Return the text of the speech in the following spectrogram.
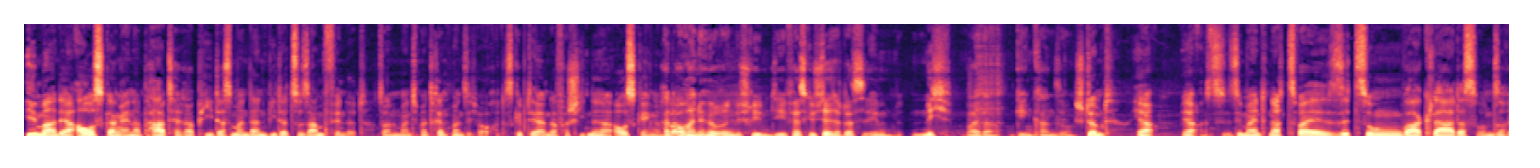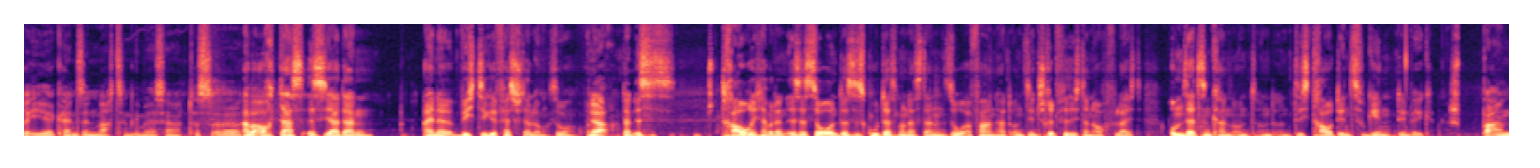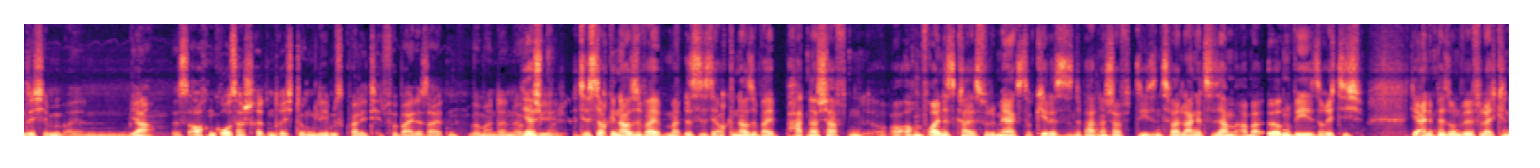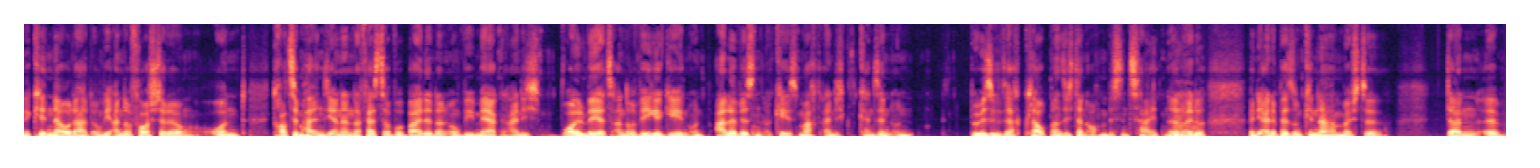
immer der Ausgang einer Paartherapie, dass man dann wieder zusammenfindet, sondern manchmal trennt man sich auch. Es gibt ja da verschiedene Ausgänge. Hat auch eine Hörerin geschrieben, die festgestellt hat, dass es eben nicht weitergehen kann so. Stimmt, ja. Ja, sie meinte, nach zwei Sitzungen war klar, dass unsere Ehe keinen Sinn macht, sinngemäß, ja. Das, äh, Aber auch das ist ja dann eine wichtige Feststellung. So. Und Ja. dann ist es traurig, aber dann ist es so und das ist gut, dass man das dann so erfahren hat und den Schritt für sich dann auch vielleicht umsetzen kann und, und, und sich traut, den zu gehen, den Weg. Bahnen sich im, äh, ja, ist auch ein großer Schritt in Richtung Lebensqualität für beide Seiten, wenn man dann irgendwie. Ja, das ist doch genauso bei, das ist ja auch genauso bei Partnerschaften, auch im Freundeskreis, wo du merkst, okay, das ist eine Partnerschaft, die sind zwar lange zusammen, aber irgendwie so richtig, die eine Person will vielleicht keine Kinder oder hat irgendwie andere Vorstellungen und trotzdem halten sie aneinander fest, obwohl beide dann irgendwie merken, eigentlich wollen wir jetzt andere Wege gehen und alle wissen, okay, es macht eigentlich keinen Sinn und böse gesagt, klaut man sich dann auch ein bisschen Zeit, ne? Mhm. Weil du, wenn die eine Person Kinder haben möchte, dann äh,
